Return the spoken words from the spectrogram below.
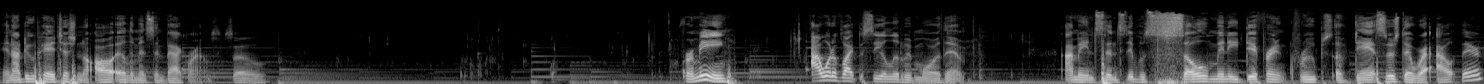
and I do pay attention to all elements and backgrounds. So for me, I would have liked to see a little bit more of them. I mean, since it was so many different groups of dancers that were out there,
